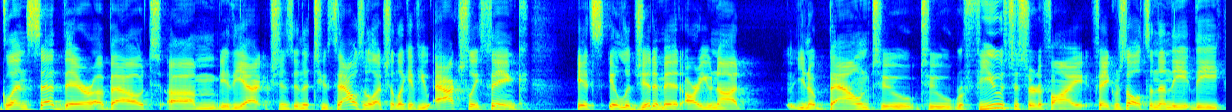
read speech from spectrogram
Glenn said there about um, the actions in the 2000 election. Like, if you actually think it's illegitimate, are you not you know, bound to to refuse to certify fake results. And then the the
